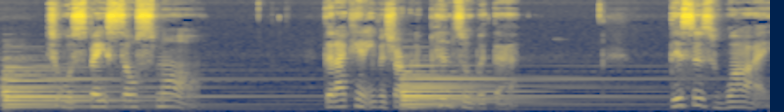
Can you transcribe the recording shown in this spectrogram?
to a space so small that I can't even sharpen a pencil with that. This is why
